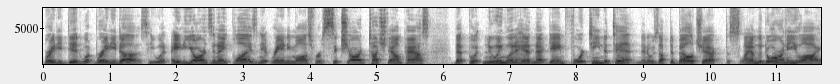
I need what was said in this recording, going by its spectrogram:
Brady did what Brady does. He went 80 yards in eight plays and hit Randy Moss for a six yard touchdown pass that put New England ahead in that game 14 to 10. Then it was up to Belichick to slam the door on Eli,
